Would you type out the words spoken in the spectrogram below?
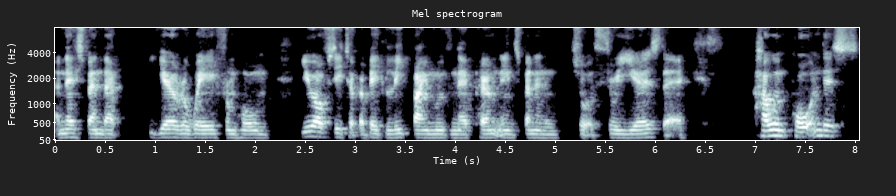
and they spend that year away from home. You obviously took a big leap by moving there permanently and spending sort of three years there how important is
